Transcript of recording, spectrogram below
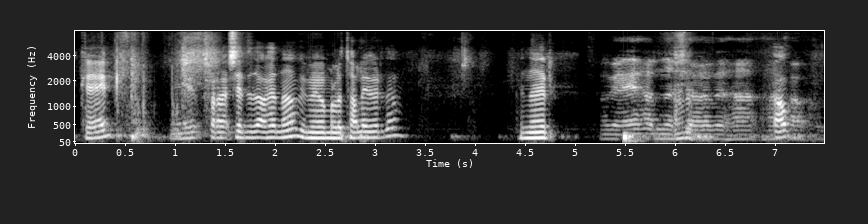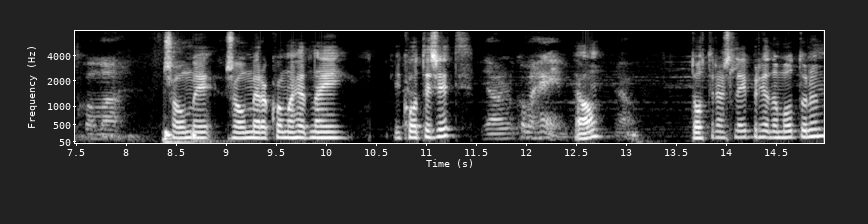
Ok, ég bara setja þetta á hérna. Við mögum alveg tala yfir þetta. Hérna er Ok, er sjáum við hann Já. koma. Sómi, Sómi er að koma hérna í, í kotið sitt. Já, hann er koma heim. Já, Já. dóttir hans leipur hérna á mótunum.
